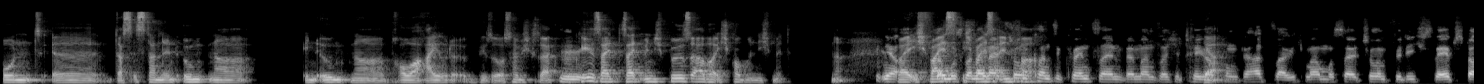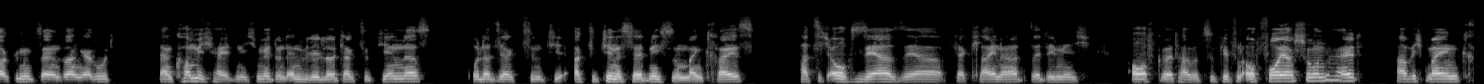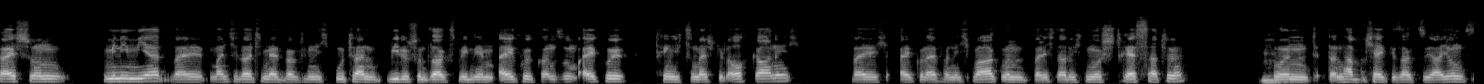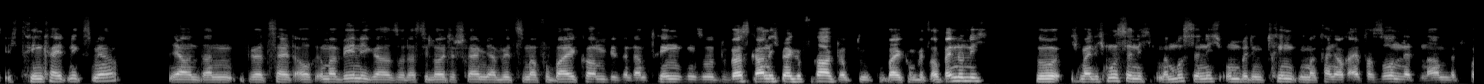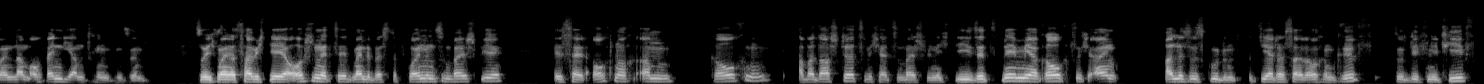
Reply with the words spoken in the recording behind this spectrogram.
Und äh, das ist dann in irgendeiner in irgendeiner Brauerei oder irgendwie so. Das habe ich gesagt, Hm. okay, seid, seid mir nicht böse, aber ich komme nicht mit. Ne? Ja, Weil ich da weiß, muss ich man dann weiß halt schon einfach, konsequent sein, wenn man solche ja, Trägerpunkte hat, sage ich mal, muss halt schon für dich selbst stark genug sein und sagen, ja gut, dann komme ich halt nicht mit und entweder die Leute akzeptieren das oder sie akzepti akzeptieren es halt nicht so. Mein Kreis hat sich auch sehr, sehr verkleinert, seitdem ich aufgehört habe zu kiffen. Auch vorher schon halt habe ich meinen Kreis schon minimiert, weil manche Leute mir halt wirklich nicht gut tun, wie du schon sagst, wegen dem Alkoholkonsum. Alkohol trinke ich zum Beispiel auch gar nicht weil ich Alkohol einfach nicht mag und weil ich dadurch nur Stress hatte. hm. Und dann habe ich halt gesagt, so ja, Jungs, ich trinke halt nichts mehr. Ja, und dann wird's halt auch immer weniger, so dass die Leute schreiben, ja, willst du mal vorbeikommen? Wir sind am Trinken. So, du wirst gar nicht mehr gefragt, ob du vorbeikommen willst. Auch wenn du nicht, so, ich meine, ich muss ja nicht, man muss ja nicht unbedingt trinken. Man kann ja auch einfach so einen netten Abend mit Freunden haben, auch wenn die am Trinken sind. So, ich meine, das habe ich dir ja auch schon erzählt. Meine beste Freundin zum Beispiel ist halt auch noch am Rauchen, aber da stört's mich halt zum Beispiel nicht. Die sitzt neben mir, raucht sich ein alles ist gut und sie hat das halt auch im Griff, so definitiv.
